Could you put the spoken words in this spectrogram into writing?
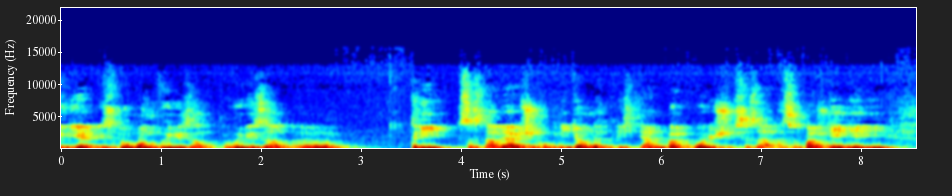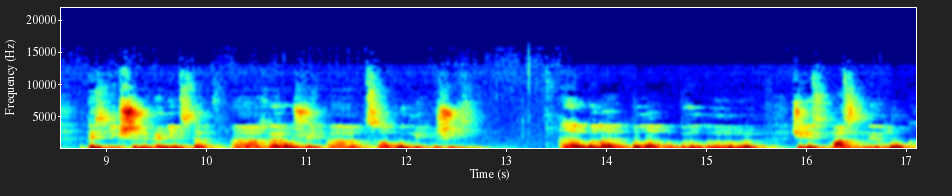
где из дуба он вырезал, вырезал три составляющих угнетенных крестьян, борющихся за освобождение и достигшие наконец-то хорошей свободной жизни. Было, было, был через масляный лук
